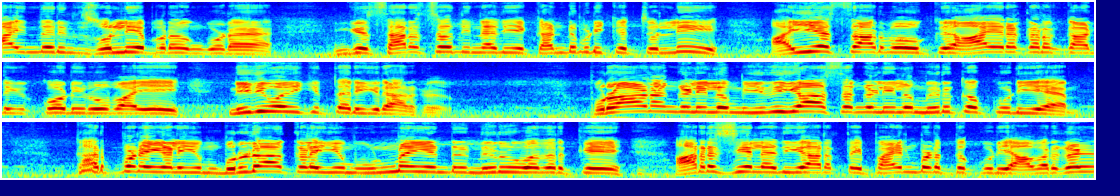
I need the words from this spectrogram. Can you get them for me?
ஆய்ந்தறிந்து சொல்லிய பிறகும் கூட இங்கு சரஸ்வதி நதியை கண்டுபிடிக்க சொல்லி ஐஎஸ்ஆர்ஓவுக்கு ஆயிரக்கணக்கான கோடி ரூபாயை நிதி ஒதுக்கி தருகிறார்கள். புராணங்களிலும் இதிகாசங்களிலும் இருக்கக்கூடிய கற்பனைகளையும் புருடாக்களையும் உண்மை என்று நிறுவுவதற்கு அரசியல் அதிகாரத்தை பயன்படுத்தக்கூடிய அவர்கள்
